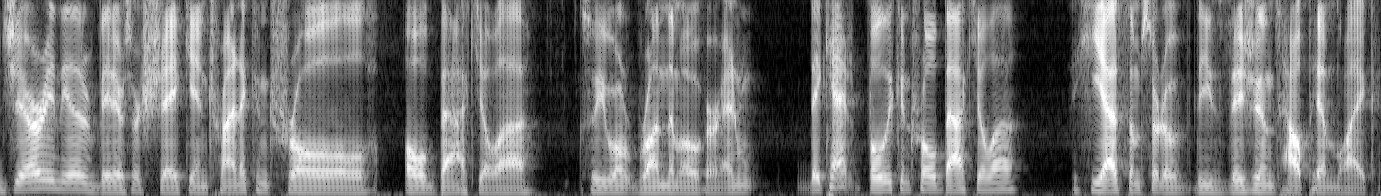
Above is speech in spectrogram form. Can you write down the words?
Jerry and the other invaders are shaken, trying to control old Bacula so he won't run them over. And they can't fully control Bacula. He has some sort of these visions help him like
